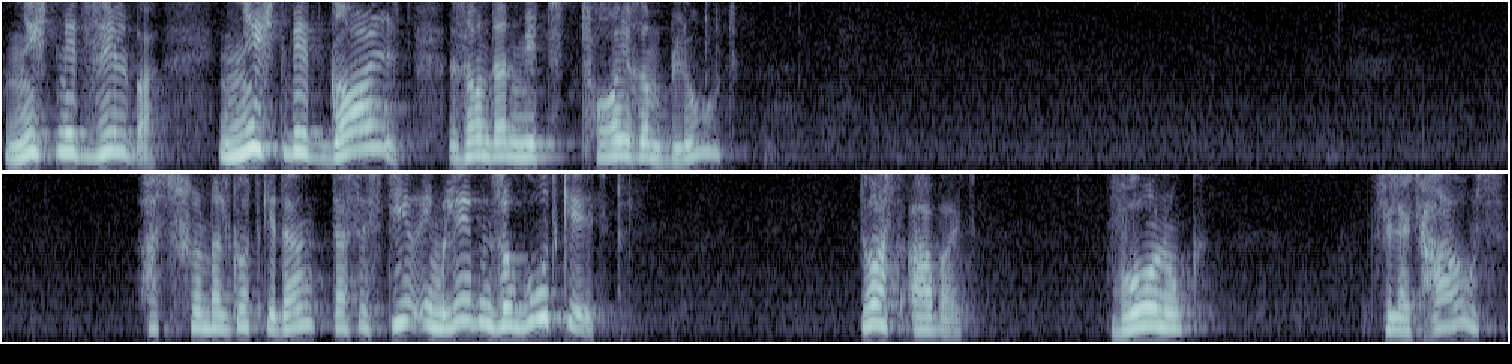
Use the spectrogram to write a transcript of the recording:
nicht mit Silber, nicht mit Gold, sondern mit teurem Blut. Hast du schon mal Gott gedankt, dass es dir im Leben so gut geht? Du hast Arbeit, Wohnung, vielleicht Haus.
